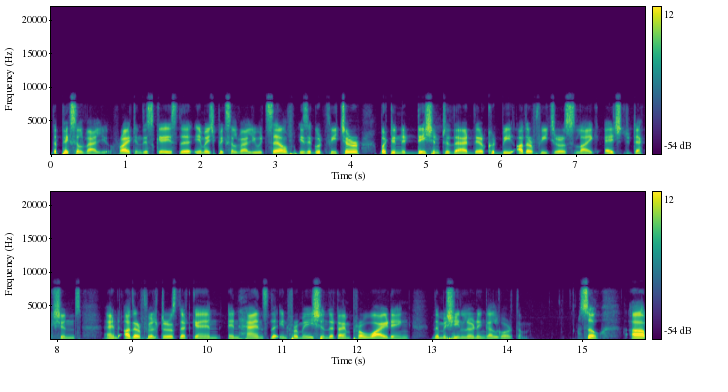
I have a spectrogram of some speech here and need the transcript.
the pixel value, right? In this case, the image pixel value itself is a good feature, but in addition to that, there could be other features like edge detections and other filters that can enhance the information that I'm providing the machine learning algorithm. So uh,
